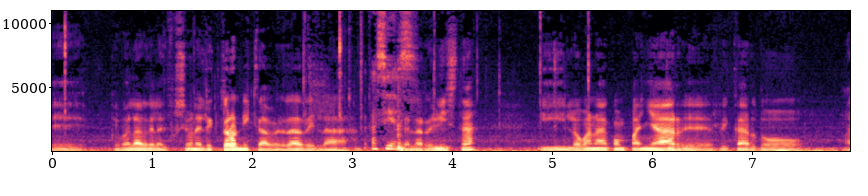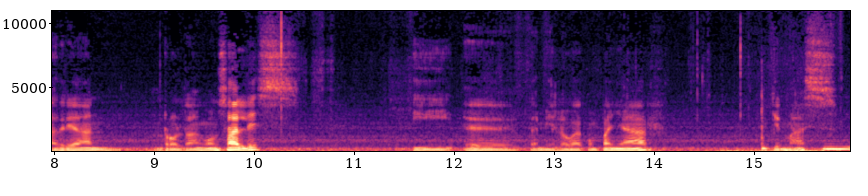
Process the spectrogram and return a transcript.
eh, que va a hablar de la difusión electrónica, ¿verdad? De la, Así es. de la revista. Y lo van a acompañar eh, Ricardo Adrián Roldán González. Y eh, también lo va a acompañar. ¿Quién más? Mm,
